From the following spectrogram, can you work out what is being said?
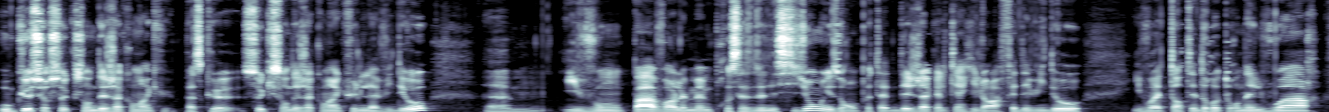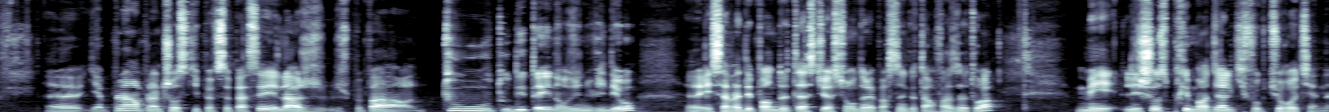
ou que sur ceux qui sont déjà convaincus. Parce que ceux qui sont déjà convaincus de la vidéo, euh, ils vont pas avoir le même process de décision. Ils auront peut-être déjà quelqu'un qui leur a fait des vidéos. Ils vont être tentés de retourner le voir. Euh, il y a plein plein de choses qui peuvent se passer. Et là, je, ne peux pas tout, tout détailler dans une vidéo. Euh, et ça va dépendre de ta situation, de la personne que tu as en face de toi. Mais les choses primordiales qu'il faut que tu retiennes,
